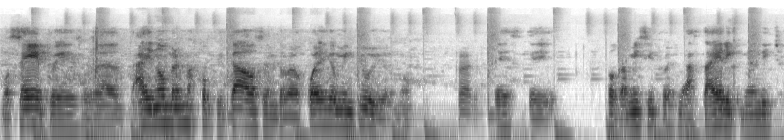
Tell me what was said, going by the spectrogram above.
no sé, pues, o sea, hay nombres más complicados entre los cuales yo me incluyo, ¿no? Claro. Este, porque a mí sí, pues, hasta Eric me han dicho.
